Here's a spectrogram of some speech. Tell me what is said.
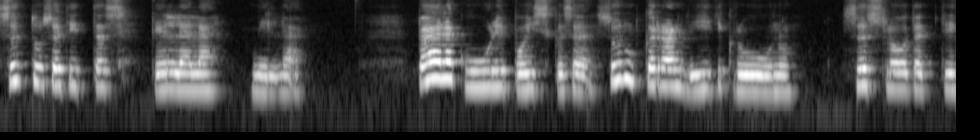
sõtu sõditas, kellele, mille. Pääle kuuli poiskõse sundkõrran viidi kruunu. sõs loodeti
